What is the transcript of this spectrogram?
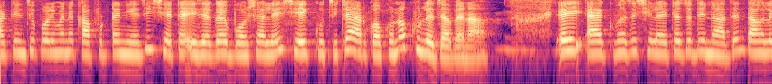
আট ইঞ্চি পরিমাণে কাপড়টা নিয়েছি, সেটা এই জায়গায় বসালে সেই কুচিটা আর কখনো খুলে যাবে না। এই এক ভাজে সেলাইটা যদি না দেন, তাহলে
